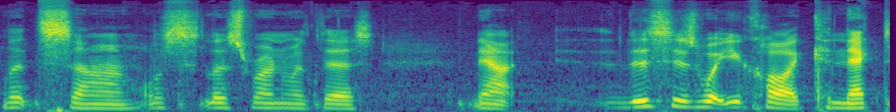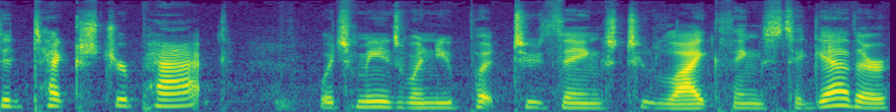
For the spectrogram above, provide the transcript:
let's uh, let's let's run with this. Now, this is what you call a connected texture pack, which means when you put two things, two like things together,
